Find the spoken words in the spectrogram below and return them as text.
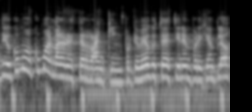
digo, ¿cómo, ¿cómo armaron este ranking? Porque veo que ustedes tienen, por ejemplo,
